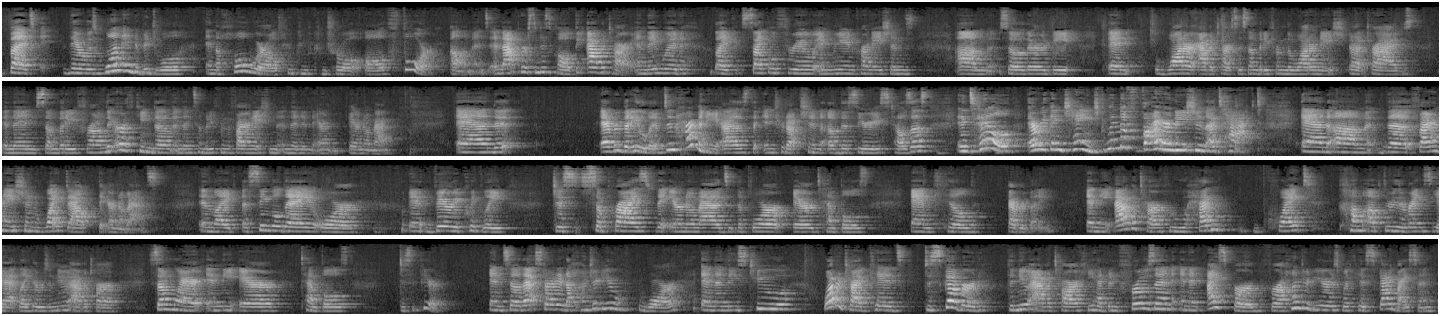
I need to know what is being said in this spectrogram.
but there was one individual in the whole world who can control all four elements. And that person is called the avatar. And they would like cycle through in reincarnations. Um, so there would be an water avatar so somebody from the water nation uh, tribes and then somebody from the Earth Kingdom, and then somebody from the Fire Nation, and then an air, air nomad. And everybody lived in harmony, as the introduction of the series tells us, until everything changed when the Fire Nation attacked. And um, the Fire Nation wiped out the air nomads in like a single day or very quickly, just surprised the air nomads at the four air temples and killed everybody. And the avatar who hadn't quite come up through the ranks yet, like there was a new avatar somewhere in the air temples, disappeared. And so that started a hundred year war, and then these two water tribe kids discovered the new avatar. He had been frozen in an iceberg for a hundred years with his sky bison,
